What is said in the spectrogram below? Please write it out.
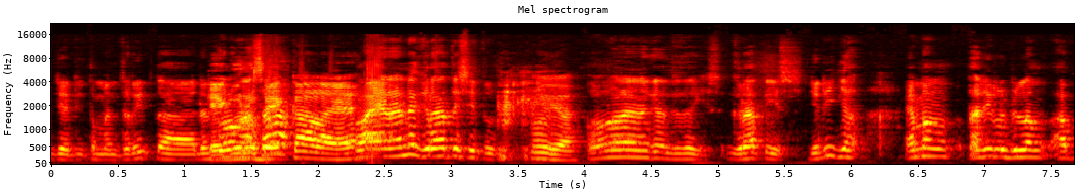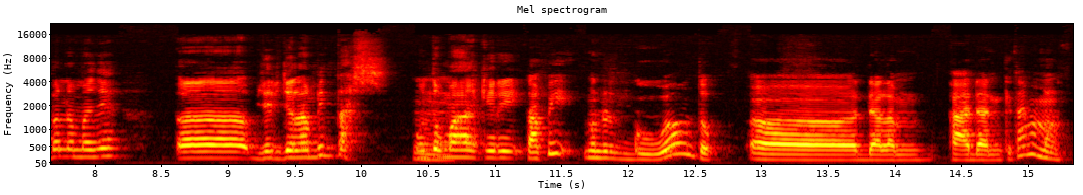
jadi teman cerita dan Kayak kalau nggak salah BK lah ya. layanannya gratis itu. Oh iya. Kalau nggak layanan gratis, gratis. Jadi ja- emang tadi lu bilang apa namanya eh jadi jalan pintas untuk Hmm. mengakhiri Tapi menurut gua untuk eh, dalam keadaan kita memang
